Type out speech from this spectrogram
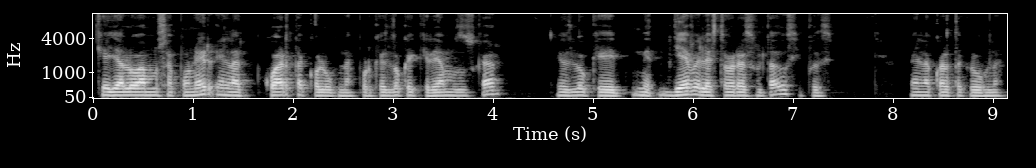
que ya lo vamos a poner en la cuarta columna, porque es lo que queríamos buscar es lo que lleva el estado de resultados y pues en la cuarta columna.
